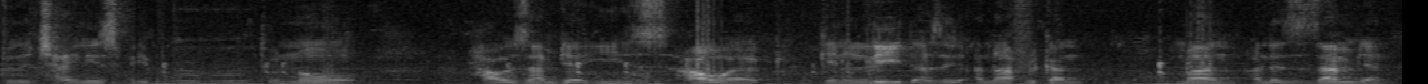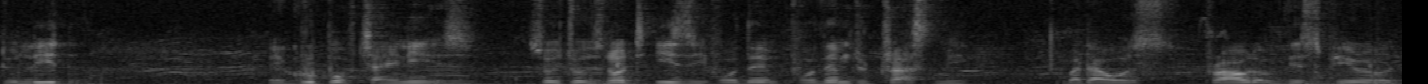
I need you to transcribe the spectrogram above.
to the Chinese people mm-hmm. to know how Zambia is, how I can lead as a, an African man and as a Zambian to lead a group of Chinese. So it was not easy for them for them to trust me, but I was proud of this period,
